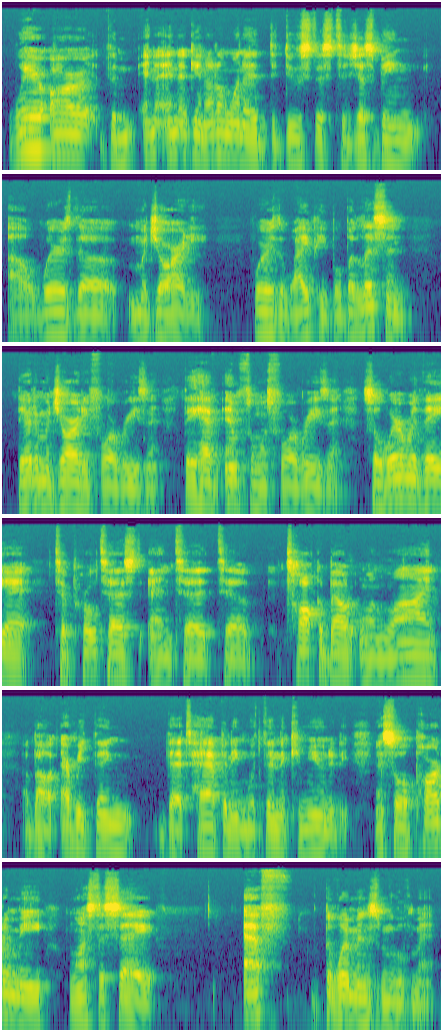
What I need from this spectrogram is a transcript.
where are the and, and again i don't want to deduce this to just being uh, where's the majority where's the white people but listen they're the majority for a reason. They have influence for a reason. So where were they at to protest and to to talk about online about everything that's happening within the community? And so a part of me wants to say f the women's movement.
